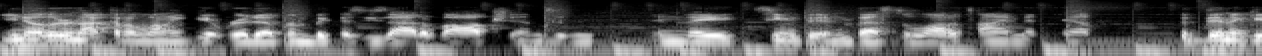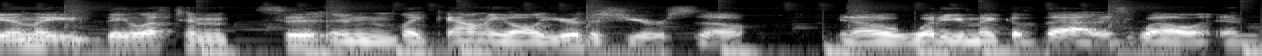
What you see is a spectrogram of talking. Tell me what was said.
You know they're not going to want to get rid of him because he's out of options, and and they seem to invest a lot of time in him. But then again, they they left him sit in Lake County all year this year. So, you know, what do you make of that as well? And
